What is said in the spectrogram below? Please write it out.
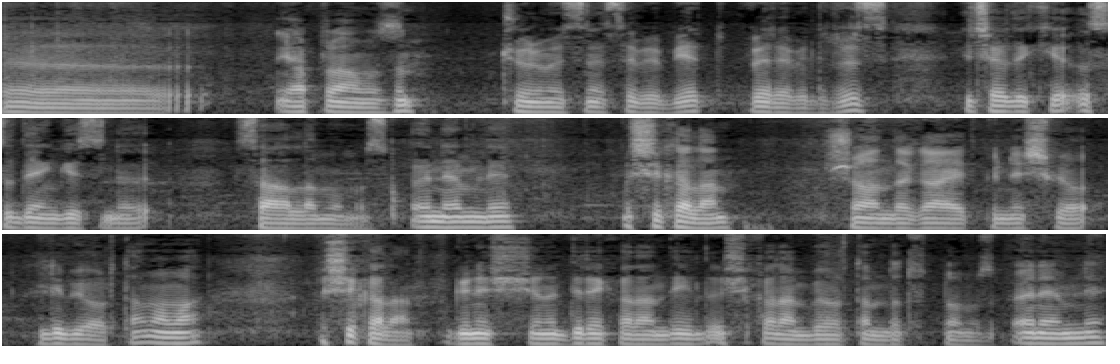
e, yaprağımızın çürümesine sebebiyet verebiliriz. İçerideki ısı dengesini sağlamamız önemli. Işık alan, şu anda gayet güneşli bir ortam ama ışık alan, güneş ışığını direkt alan değil de ışık alan bir ortamda tutmamız önemli.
